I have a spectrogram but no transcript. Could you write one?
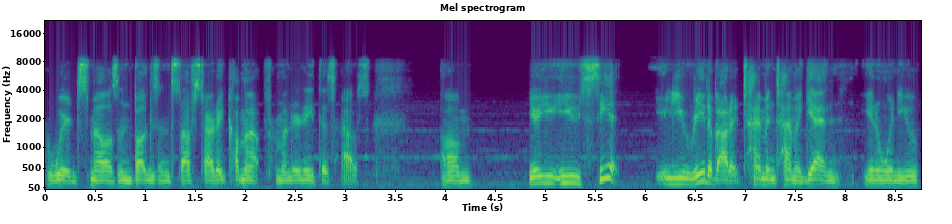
weird smells and bugs and stuff started coming up from underneath his house. Um, you, you you see it you read about it time and time again you know when you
